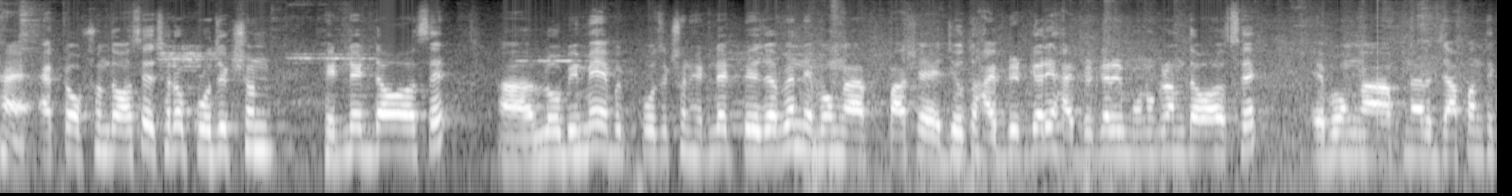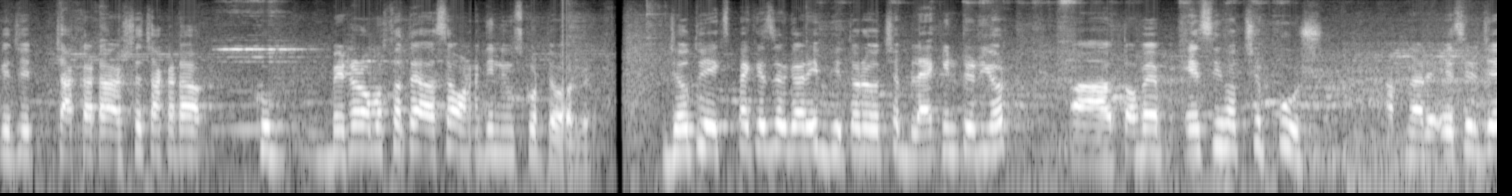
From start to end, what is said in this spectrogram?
হ্যাঁ একটা অপশন দেওয়া আছে। এছাড়াও প্রজেকশন হেডলাইট দেওয়া আছে। লো বিমে এবং প্রজেকশন হেডলাইট পেয়ে যাবেন এবং পাশে যেহেতু হাইব্রিড গাড়ি হাইব্রিড গাড়ির মনোগ্রাম দেওয়া আছে এবং আপনার জাপান থেকে যে চাকাটা আসছে চাকাটা খুব বেটার অবস্থাতে আছে অনেকদিন ইউজ করতে পারবে। যেহেতু এক্স প্যাকেজের গাড়ি ভিতরে হচ্ছে ব্ল্যাক ইন্টেরিয়র তবে এসি হচ্ছে পুশ আপনার এসির যে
